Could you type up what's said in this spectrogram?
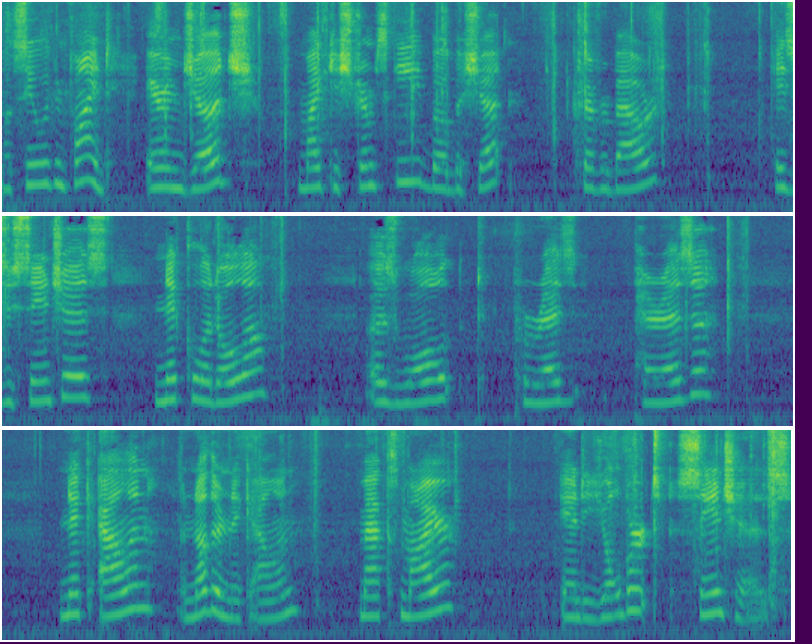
Let's see what we can find. Aaron Judge, Mike Yastrzemski, Bo Bichette, Trevor Bauer, Jesus Sanchez, Nick Lodolo, Oswald Perez, Peraza, Nick Allen, another Nick Allen, Max Meyer, and Yolbert Sanchez.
